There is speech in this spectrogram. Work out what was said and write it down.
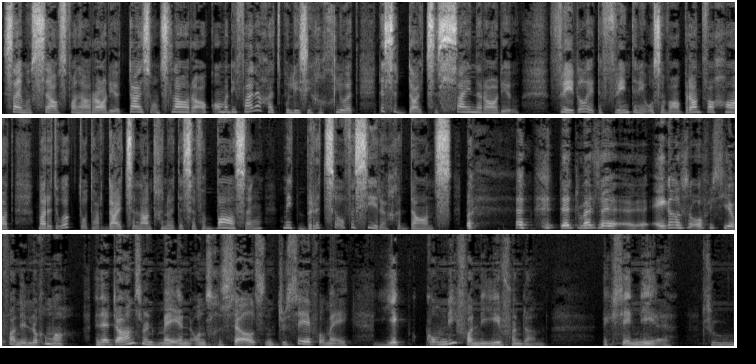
Sy moes selfs van haar radio tuis ontslaa raak omdat die veiligheidspolisie geglo het dis 'n Duitse seinradio. Friedel het 'n vriend in die Ossewa brandwag gehad, maar het ook tot haar Duitse landgenote se verbasing met Britse offisiere gedans. Dit was 'n Engelse offisier van die lugmag En hy dans met my in ons gesels en toe sê vir my, "Jy kom nie van hier vandaan." Ek sê nee. Toe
